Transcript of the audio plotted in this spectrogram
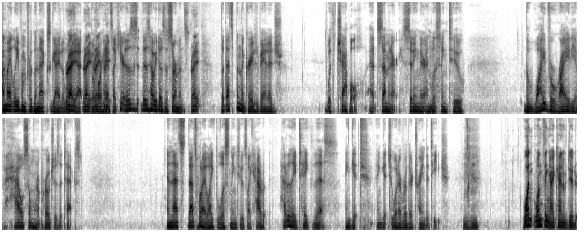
I might leave them for the next guy to look Right, at right, right, beforehand. right. It's like here, this is this is how he does his sermons. right. But that's been the great advantage with chapel at seminary, sitting there and Mm-hmm. listening to the wide variety of how someone approaches a text. And that's that's what I liked listening to. It's like how how do they take this and get to, and get to whatever they're trying to teach? One one thing I kind of did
